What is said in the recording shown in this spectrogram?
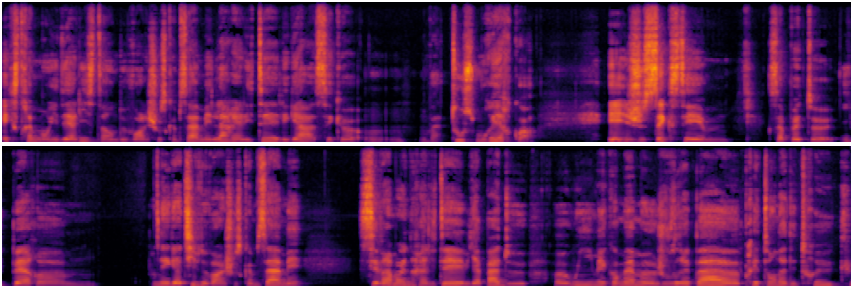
extrêmement idéaliste hein, de voir les choses comme ça, mais la réalité, les gars, c'est que on, va tous mourir, quoi. Et je sais que c'est que ça peut être hyper euh, négatif de voir les choses comme ça, mais c'est vraiment une réalité. Il n'y a pas de euh, oui, mais quand même, je voudrais pas euh, prétendre à des trucs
